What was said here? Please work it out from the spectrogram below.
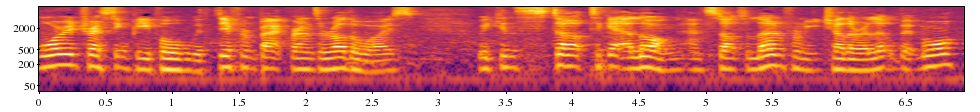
more interesting people with different backgrounds or otherwise, we can start to get along and start to learn from each other a little bit more.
